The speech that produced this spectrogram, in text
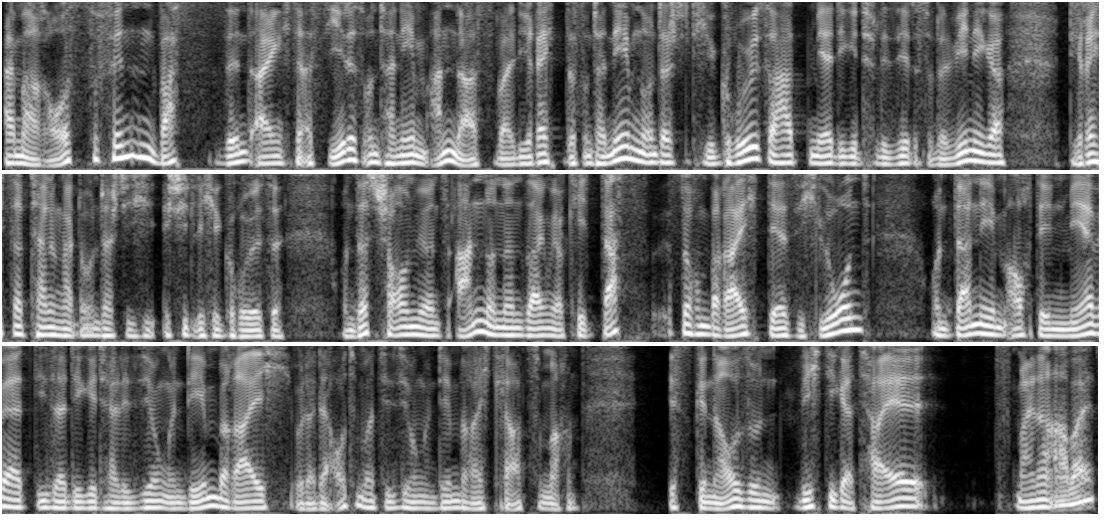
einmal rauszufinden, was sind eigentlich, da ist jedes Unternehmen anders, weil die Recht, das Unternehmen eine unterschiedliche Größe hat, mehr digitalisiert ist oder weniger. Die Rechtsabteilung hat eine unterschiedliche Größe. Und das schauen wir uns an und dann sagen wir, okay, das ist doch ein Bereich, der sich lohnt und dann eben auch den Mehrwert dieser Digitalisierung in dem Bereich oder der Automatisierung in dem Bereich klar zu machen, ist genauso ein wichtiger Teil meiner Arbeit.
